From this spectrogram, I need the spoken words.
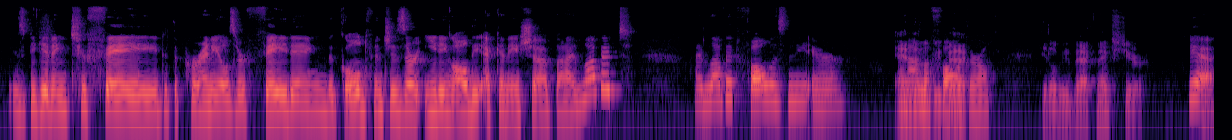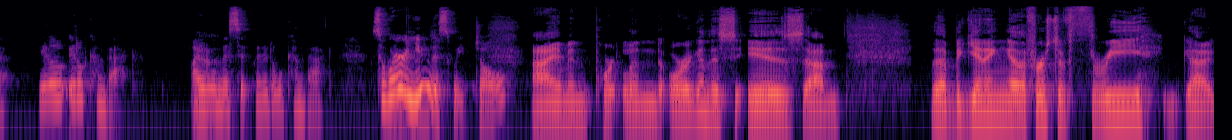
is beginning to fade. The perennials are fading. The goldfinches are eating all the echinacea, but I love it. I love it. Fall is in the air and, I'm a fall back, girl. It'll be back next year. Yeah, it'll it'll come back. Yeah. I will miss it, but it'll come back. So where are you this week, Joel? I'm in Portland, Oregon. This is um, the beginning, uh, the first of three uh,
